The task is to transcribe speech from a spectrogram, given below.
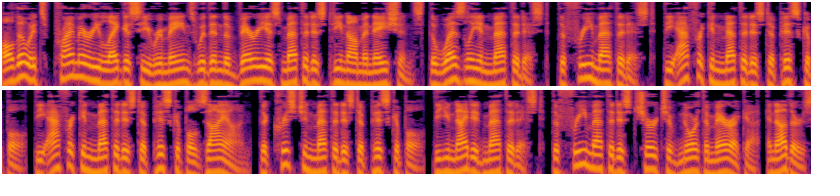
Although its primary legacy remains within the various Methodist denominations the Wesleyan Methodist, the Free Methodist, the African Methodist Episcopal, the African Methodist Episcopal Zion, the Christian Methodist Episcopal, the United Methodist, the Free Methodist Church of North America, and others,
